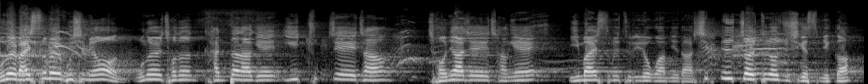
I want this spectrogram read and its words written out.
오늘 말씀을 보시면 오늘 저는 간단하게 이 축제의 장, 전야제의 장에 이 말씀을 드리려고 합니다. 11절 틀어주시겠습니까?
